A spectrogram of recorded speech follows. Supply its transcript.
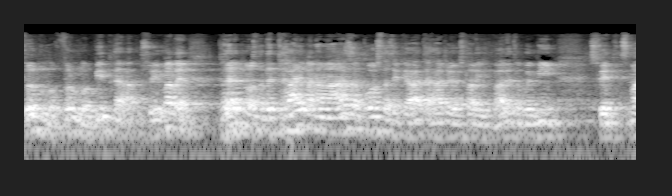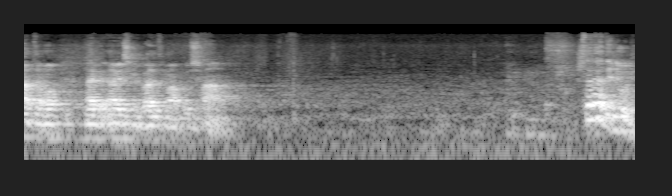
vrlo, vrlo bitne, ako su imale prednost na detaljima namaza, posta zekijata, hađa i ostalih ibadeta koje mi sveti smatramo naj, najvećim ibadetima u islamu. Šta rade ljudi?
